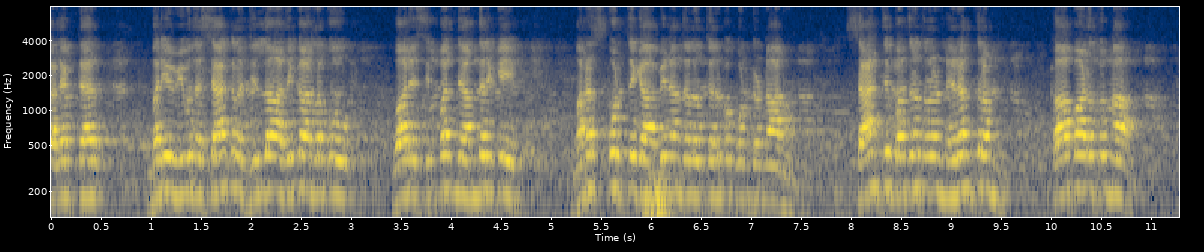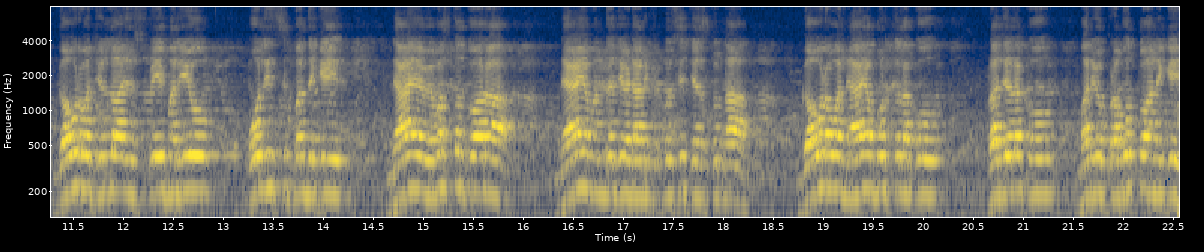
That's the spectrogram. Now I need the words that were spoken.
కలెక్టర్ మరియు వివిధ శాఖల జిల్లా అధికారులకు వారి సిబ్బంది అందరికీ మనస్ఫూర్తిగా అభినందనలు తెలుపుకుంటున్నాను. శాంతి భద్రతలను నిరంతరం కాపాడుతున్న గౌరవ జిల్లా ఎస్పీ మరియు పోలీస్ సిబ్బందికి న్యాయ వ్యవస్థ ద్వారా న్యాయం అందజేయడానికి కృషి చేస్తున్న గౌరవ న్యాయమూర్తులకు ప్రజలకు మరియు ప్రభుత్వానికి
